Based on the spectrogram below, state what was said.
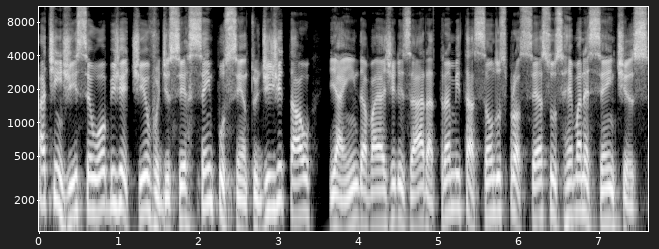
atingir seu objetivo de ser 100% digital e ainda vai agilizar a tramitação dos processos remanescentes.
